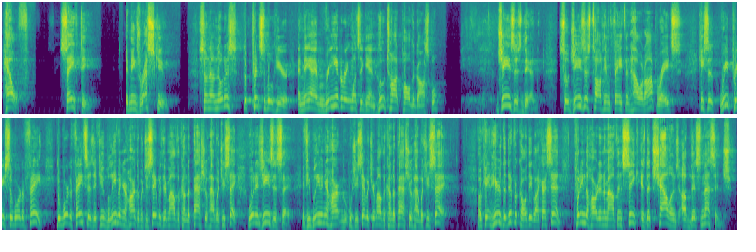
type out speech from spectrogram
health, safety. It means rescue. So now notice the principle here, and may I reiterate once again who taught Paul the gospel? Jesus, Jesus did. So Jesus taught him faith and how it operates. He said, We preach the word of faith. The word of faith says, if you believe in your heart that what you say with your mouth will come to pass, you'll have what you say. What did Jesus say? If you believe in your heart what you say with your mouth will come to pass, you'll have what you say. Okay, and here's the difficulty, like I said, putting the heart in the mouth in sync is the challenge of this message.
